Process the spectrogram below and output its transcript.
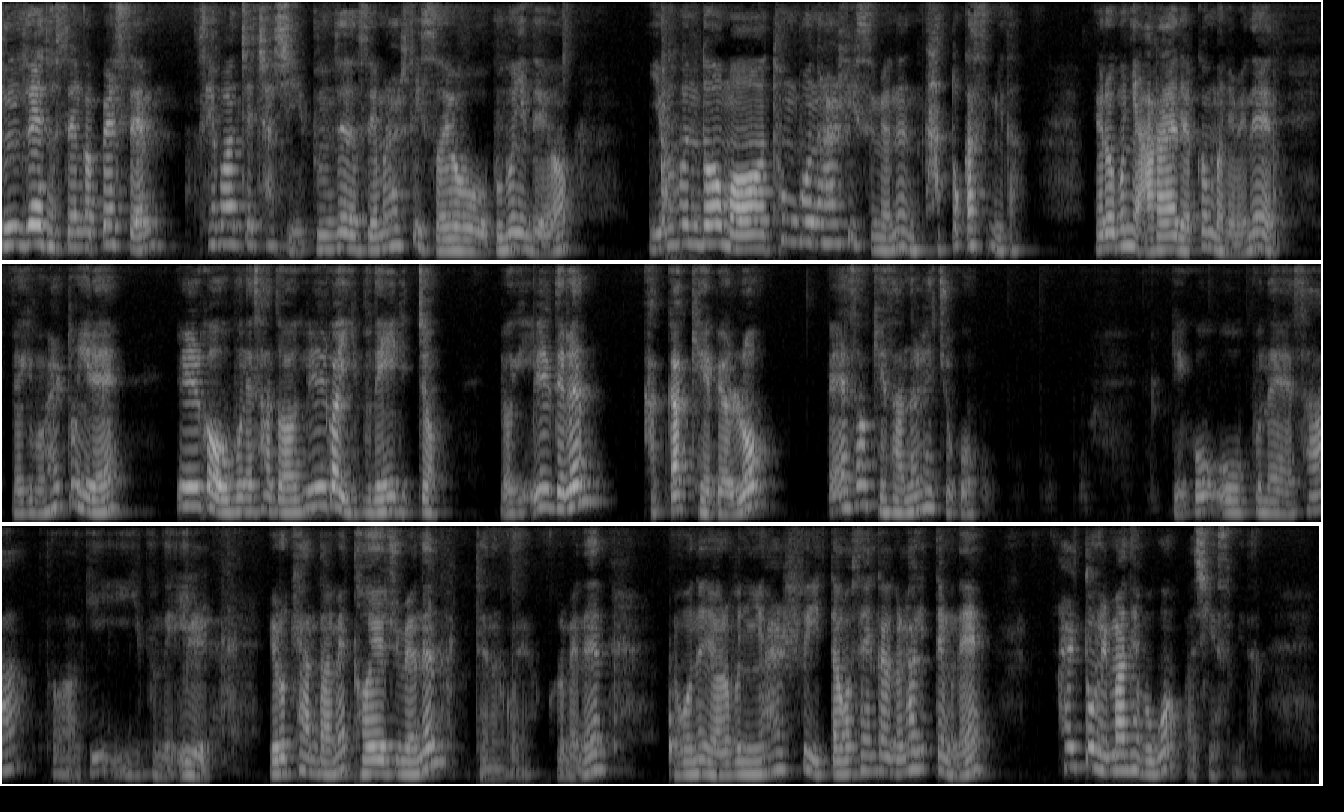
분수의 덧셈과 뺄셈 세 번째 차시 분수의 덧셈을 할 수 있어요 부분인데요. 이 부분도 뭐 통분을 할 수 있으면은 다 똑같습니다. 여러분이 알아야 될 건 뭐냐면은 여기 보면 활동일에 1과 5분의 4 더하기 1과 2분의 1 있죠. 여기 1들은 각각 개별로 빼서 계산을 해주고 그리고 5분의 4 더하기 2분의 1 이렇게 한 다음에 더해주면은 되는 거예요. 그러면은 이거는 여러분이 할 수 있다고 생각을 하기 때문에 활동일만 해보고 마치겠습니다.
